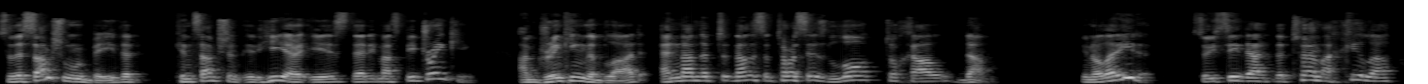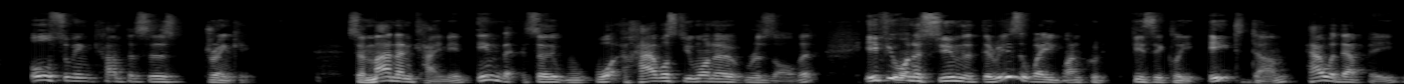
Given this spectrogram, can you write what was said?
So the assumption would be that consumption here is that it must be drinking. I'm drinking the blood, and nonetheless the Torah says, lo tochal dam. Not allowed to eat it. So you see that the term achila also encompasses drinking. So man and kainim. So what, how else do you want to resolve it? If you want to assume that there is a way one could physically eat dam, how would that be?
